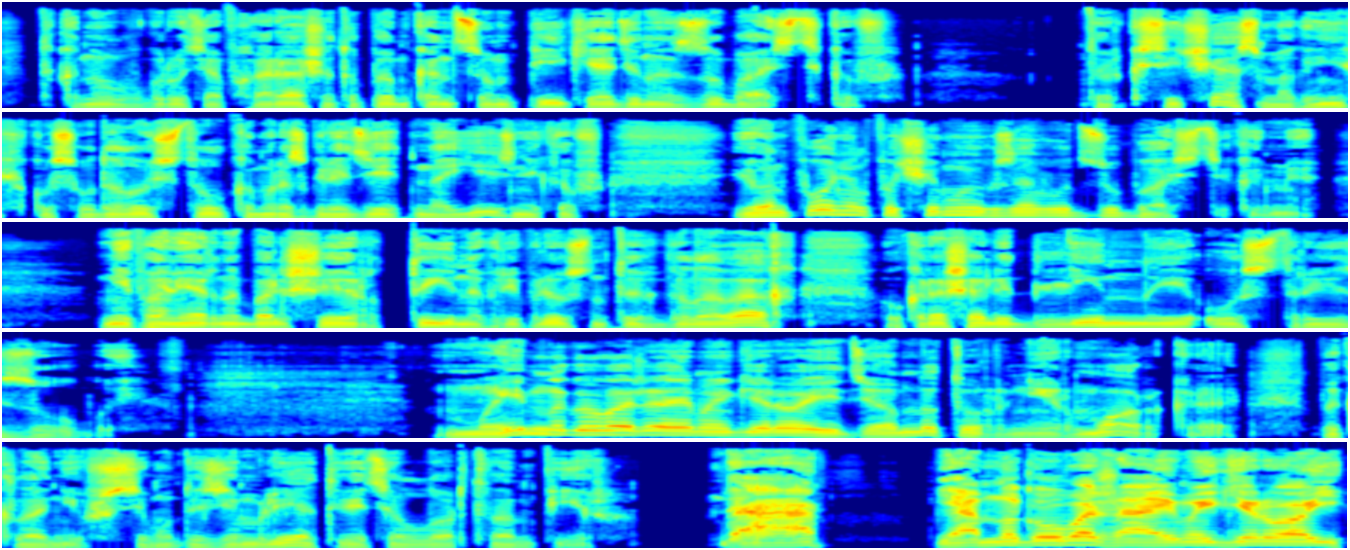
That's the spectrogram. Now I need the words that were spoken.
— ткнул в грудь Абхараша тупым концом пики один из зубастиков. Только сейчас Магнификусу удалось толком разглядеть наездников, и он понял, почему их зовут зубастиками — Непомерно большие рты на приплюснутых головах украшали длинные острые зубы. Мы, многоуважаемый герой, идем на турнир Морка, поклонившись ему до земли, ответил лорд-вампир. Да, я многоуважаемый герой,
